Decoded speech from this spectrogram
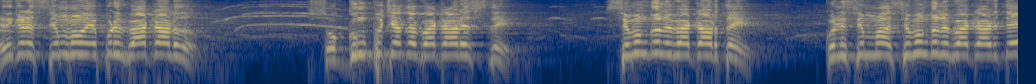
ఎందుకంటే సింహం ఎప్పుడు వేటాడదు. సో గుంపు చేత వేటాడిస్తాయి సింహంగులు వేటాడుతాయి. కొన్ని సింహ సింహంగులు వేటాడితే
